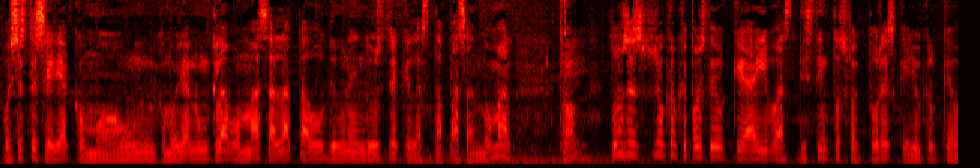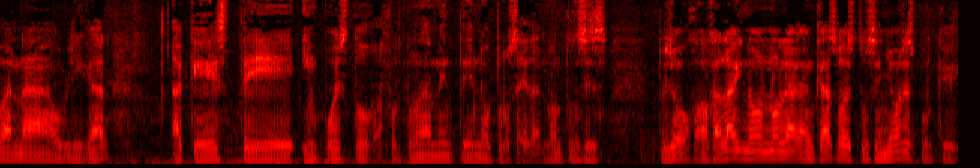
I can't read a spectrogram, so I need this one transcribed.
pues este sería como un, como dirían, un clavo más al ataúd de una industria que la está pasando mal, ¿no? Sí. Entonces yo creo que por eso digo que hay distintos factores que yo creo que van a obligar a que este impuesto afortunadamente no proceda, ¿no? Entonces, pues yo ojalá y no, no le hagan caso a estos señores porque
